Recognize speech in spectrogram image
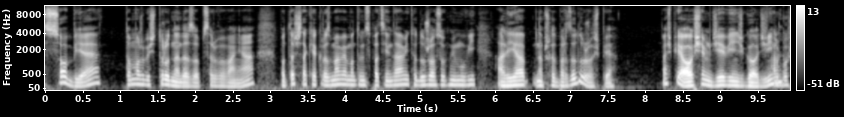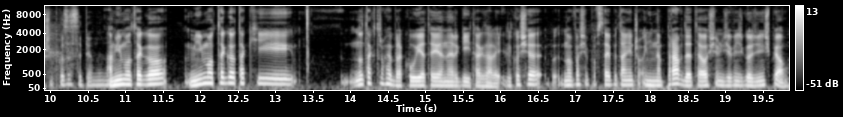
sobie to może być trudne do zaobserwowania, bo też tak jak rozmawiam o tym z pacjentami, to dużo osób mi mówi, ale ja na przykład bardzo dużo śpię. A śpię 8-9 godzin, Albo szybko zasypiam. No, a mimo tego, mimo tego taki no tak trochę brakuje tej energii i tak dalej. Tylko się, no właśnie powstaje pytanie, czy oni naprawdę te 8-9 godzin śpią?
